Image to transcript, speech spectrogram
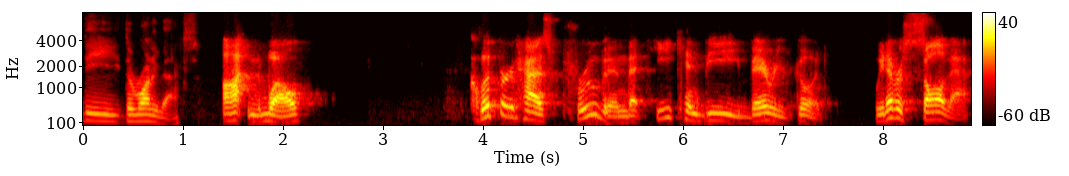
the the running backs. Uh, well, Clifford has proven that he can be very good. We never saw that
